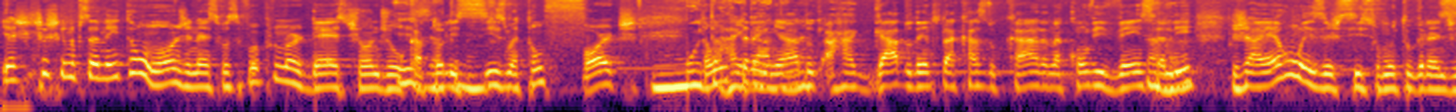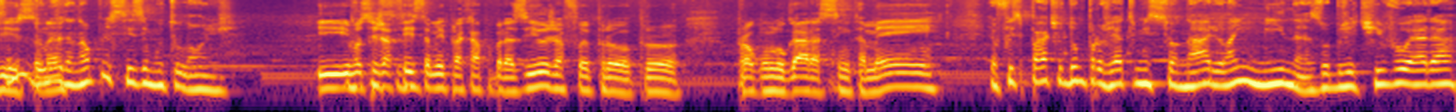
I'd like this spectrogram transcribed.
E a gente acha que não precisa nem tão longe, né? Se você for para o Nordeste, onde o Exatamente. catolicismo é tão forte, Muito tão arraigado, entranhado, né? arraigado dentro da casa do cara, na convivência uhum. ali, já é um exercício muito grande Sem isso, dúvida, né? não precisa ir muito longe. E não você precisa. já fez também para cá para o Brasil? Já foi para algum lugar assim também? Eu fiz parte de um projeto missionário lá em Minas. O objetivo era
